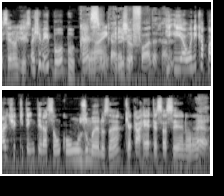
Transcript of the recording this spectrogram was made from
esqueceram disso. Eu achei meio bobo. Como Ah, assim, é cara? incrível. Achei foda, cara. E, e a única parte que tem interação com os humanos, né? Que acarreta essa cena, né? É,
